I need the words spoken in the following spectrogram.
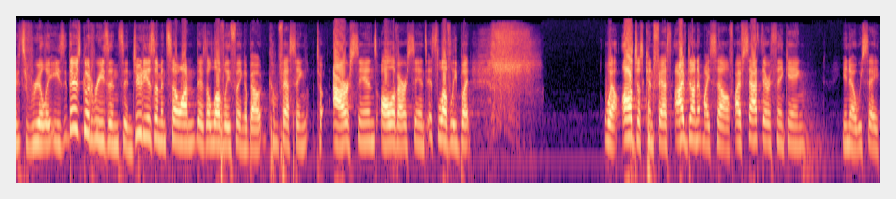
it's really easy. There's good reasons in Judaism and so on. There's a lovely thing about confessing to our sins, all of our sins. It's lovely, but, well, I'll just confess. I've done it myself. I've sat there thinking, you know, we say,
